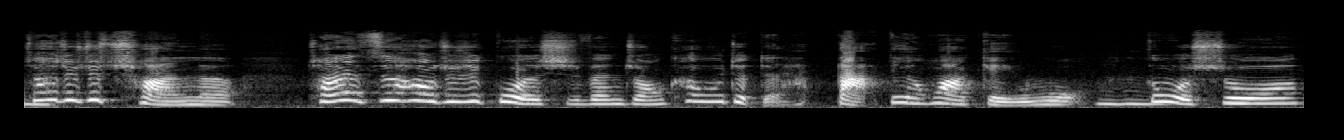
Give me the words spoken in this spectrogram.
所以他就去传了。传了之后，就是过了十分钟，客户就打打电话给我，跟我说。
